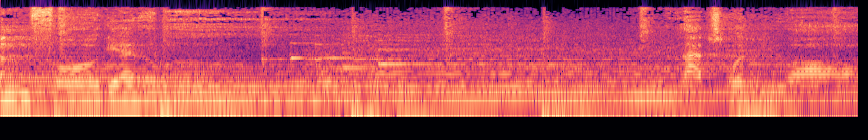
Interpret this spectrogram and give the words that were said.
unforgettable. That's what you are.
